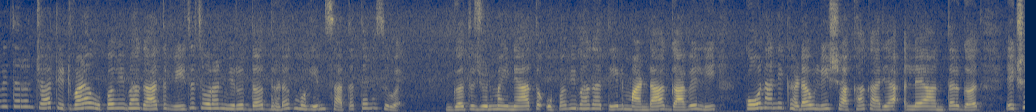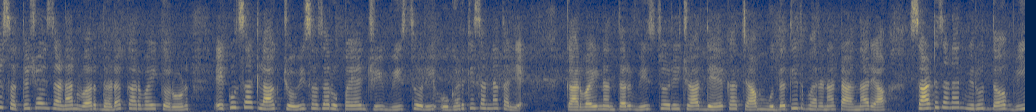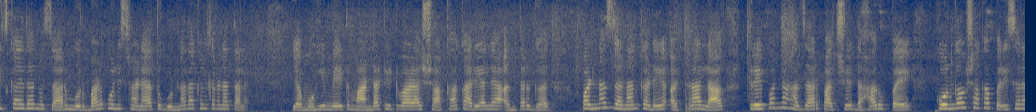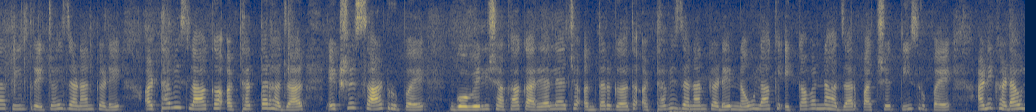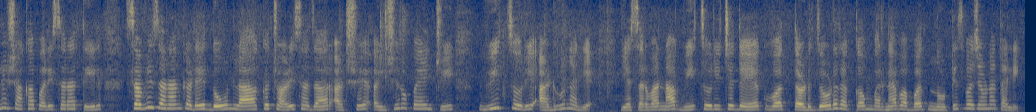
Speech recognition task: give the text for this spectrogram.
महावितरणच्या टिटवाळा उपविभागात वीज चोरांविरुद्ध धडक मोहीम सातत्याने सुरू आहे. गत जून महिन्यात उपविभागातील मांडा गावेली कोण आणि खडावली शाखा कार्यालयाअंतर्गत एकशे सत्तेचाळीस जणांवर धडक कारवाई करून एकोणसाठ लाख चोवीस हजार रुपयांची वीज चोरी उघडकीस आणण्यात आली आहे. कारवाईनंतर वीज चोरीच्या देयकाच्या मुदतीत भरणा टाळणाऱ्या साठ जणांविरुद्ध वीज कायद्यानुसार मुरबाड पोलीस ठाण्यात गुन्हा दाखल करण्यात आला आहे या मोहिमेत मांडा टिटवाळा शाखा कार्यालयाअंतर्गत पन्नास जणांकडे अठरा लाख त्रेपन्न हजार पाचशे दहा रुपये कोनगाव शाखा परिसरातील त्रेचाळीस जणांकडे अठ्ठावीस लाख अठ्ठ्याहत्तर हजार एकशे साठ रुपये गोवेली शाखा कार्यालयाच्या अंतर्गत अठ्ठावीस जणांकडे नऊ लाख एकावन्न हजार पाचशे तीस रुपये आणि खडावली शाखा परिसरातील सव्वीस जणांकडे दोन लाख चाळीस हजार आठशे ऐंशी रुपयांची वीज चोरी आढळून आली आहे. या सर्वांना वीज चोरीचे देयक व तडजोड रक्कम भरण्याबाबत नोटीस बजावण्यात आली.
